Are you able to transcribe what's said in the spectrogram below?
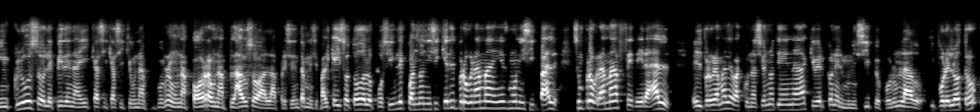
incluso le piden ahí casi casi que una, una porra, un aplauso a la presidenta municipal que hizo todo lo posible cuando ni siquiera el programa es municipal, es un programa federal. El programa de vacunación no tiene nada que ver con el municipio, por un lado, y por el otro,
